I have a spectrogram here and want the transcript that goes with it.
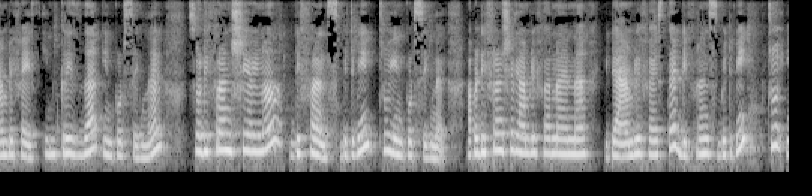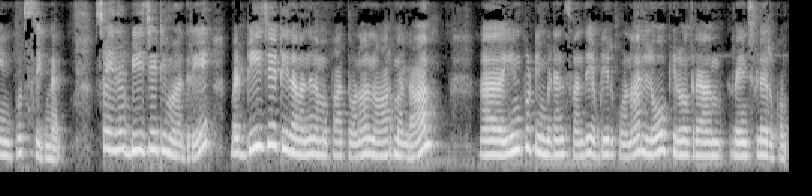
amplifies increase the input signal so டிஃப்ரென்ஷியல்னா difference between two input signal அப்போ டிஃப்ரென்ஷியல் ஆம்ப்ளிஃபயர்னா என்ன? It amplifies the difference between two input signal so இது பிஜேடி மாதிரி. பட் பிஜேடியில் வந்து நம்ம பார்த்தோன்னா நார்மலாக இன்புட் இம்பிடன்ஸ் வந்து எப்படி இருக்கும்னா லோ கிலோகிராம் ரேஞ்சில் இருக்கும்.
